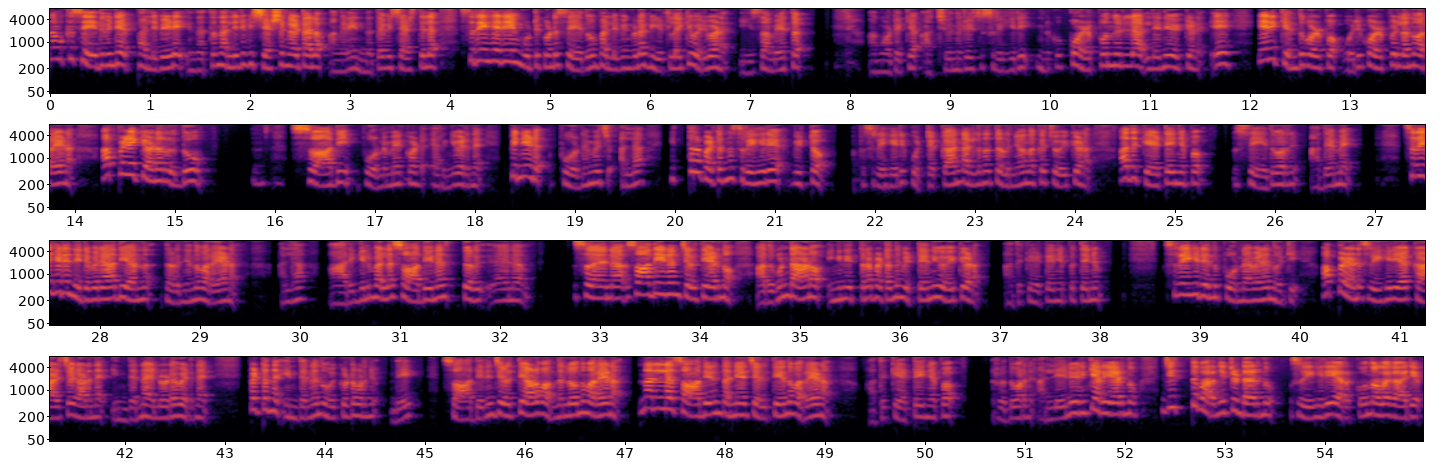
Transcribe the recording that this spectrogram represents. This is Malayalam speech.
നമുക്ക് സേതുവിന്റെ പല്ലവിയുടെ ഇന്നത്തെ നല്ലൊരു വിശേഷം കേട്ടാലോ? അങ്ങനെ ഇന്നത്തെ വിശേഷത്തിൽ ശ്രീഹരിയും കൂട്ടിക്കൊണ്ട് സേതുവും പല്ലവിയും കൂടെ വീട്ടിലേക്ക് വരുവാണ് ഈ സമയത്ത്. അങ്ങോട്ടേക്ക് അച്ഛൻ എന്ന് ചോദിച്ചു ശ്രീഹരി നിനക്ക് കുഴപ്പമൊന്നുമില്ല അല്ലേന്ന് ചോദിക്കുകയാണ്. ഏ എനിക്ക് എന്ത് കുഴപ്പം? ഒരു കുഴപ്പമില്ലെന്ന് പറയണ. അപ്പോഴേക്കാണ് ഋതുവും സ്വാതി പൂർണിമയെ കൊണ്ട് ഇറങ്ങി വരുന്നത് പിന്നീട് പൂർണിമ വെച്ചു അല്ല ഇത്ര പെട്ടെന്ന് ശ്രീഹരി വിട്ടോ? അപ്പൊ ശ്രീഹരി കുറ്റക്കാരനല്ലെന്ന് തെളിഞ്ഞോ? എന്നൊക്കെ ചോദിക്കുകയാണ്. അത് കേട്ട് കഴിഞ്ഞപ്പം സേതു പറഞ്ഞു അതേമേ ശ്രീഹരി നിരപരാധിയാന്ന് തെളിഞ്ഞെന്ന് പറയാണ്. അല്ല ആരെങ്കിലും വല്ല സ്വാധീനം സ്വാധീനം ചെലുത്തിയായിരുന്നോ? അതുകൊണ്ടാണോ ഇങ്ങനെ ഇത്ര പെട്ടെന്ന് വിട്ടേന്ന് ചോദിക്കുകയാണ്. അത് കേട്ട് കഴിഞ്ഞപ്പോഴത്തേനും ശ്രീഹരി എന്ന് പൂർണമേനെ നോക്കി. അപ്പോഴാണ് ശ്രീഹരി ആ കാഴ്ച കാണുന്നത് ഇന്ദ്രൻ അതിലൂടെ വരുന്നത് പെട്ടെന്ന് ഇന്ദ്രനെ നോക്കിക്കൊണ്ട് പറഞ്ഞു ദേ സ്വാധീനം ചെലുത്തിയ ആൾ വന്നല്ലോ എന്ന് പറയണം. നല്ല സ്വാധീനം തന്നെയാ ചെലുത്തിയെന്ന് പറയണം. അത് കേട്ട് കഴിഞ്ഞപ്പോൾ ഋതു പറഞ്ഞു അല്ലേലും എനിക്കറിയായിരുന്നു. ജിത്ത് പറഞ്ഞിട്ടുണ്ടായിരുന്നു ശ്രീഹരി ഇറക്കും എന്നുള്ള കാര്യം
